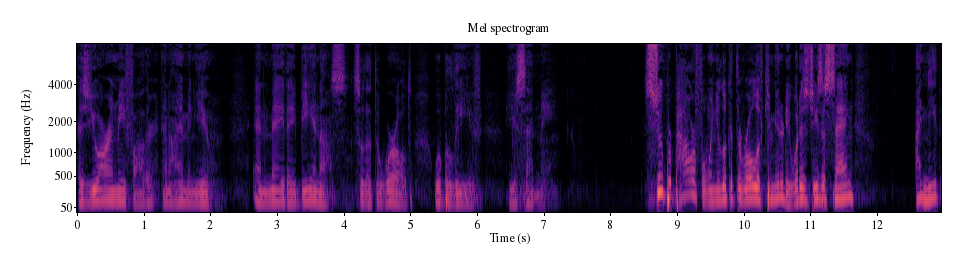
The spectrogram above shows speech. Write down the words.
As you are in me, Father, and I am in you. And may they be in us, so that the world will believe you sent me. Super powerful when you look at the role of community. What is Jesus saying? I need,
